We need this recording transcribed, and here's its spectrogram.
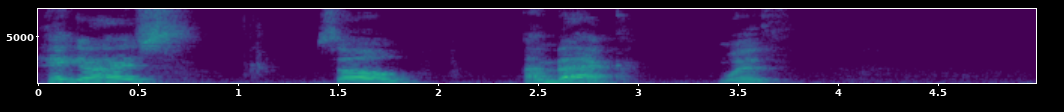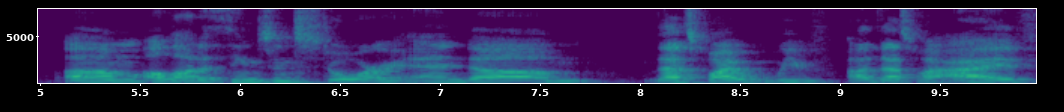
Hey guys! So, I'm back with um, a lot of things in store and um, that's why we've, uh, that's why I've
